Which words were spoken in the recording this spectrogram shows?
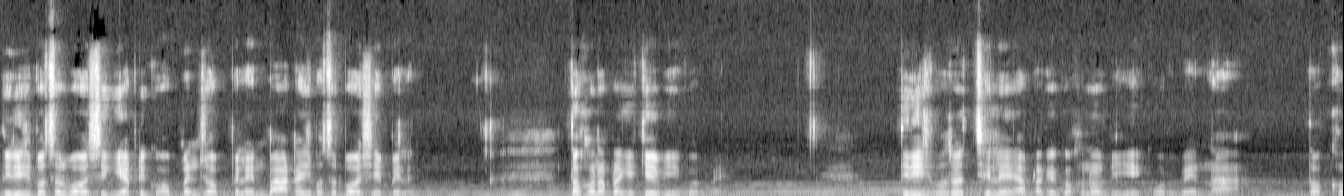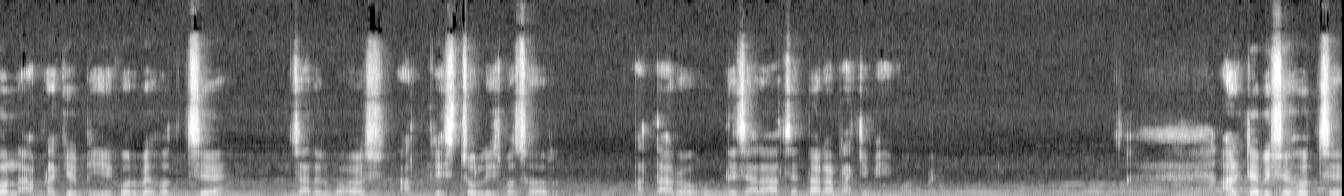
তিরিশ বছর বয়সে গিয়ে আপনি গভর্নমেন্ট জব পেলেন বা আঠাশ বছর বয়সে পেলেন। তখন আপনাকে কে বিয়ে করবে? তিরিশ বছর ছেলে আপনাকে কখনো বিয়ে করবে না। তখন আপনাকে বিয়ে করবে হচ্ছে যাদের বয়স আটত্রিশ, চল্লিশ বছর। আর তারও ঊর্ধ্বে যারা আছে, তারা আপনাকে বিয়ে করবে। আরেকটা বিষয় হচ্ছে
